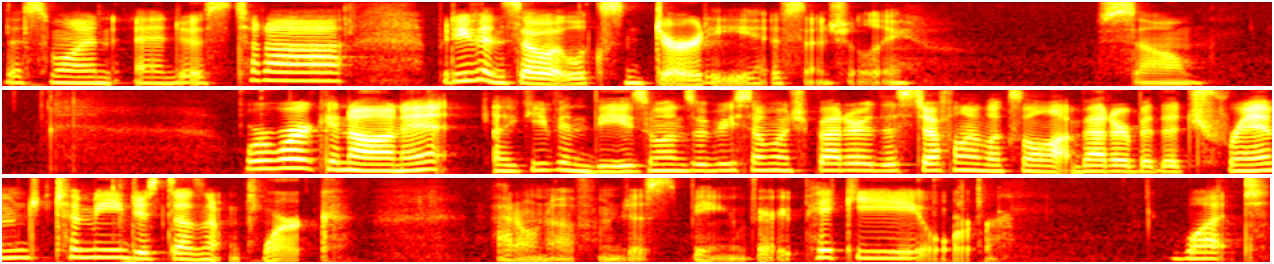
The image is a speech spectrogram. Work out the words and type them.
This one and just ta-da. But even so, it looks dirty, essentially. So we're working on it. Like even these ones would be so much better. This definitely looks a lot better, but the trimmed to me just doesn't work. I don't know if I'm just being very picky or what.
